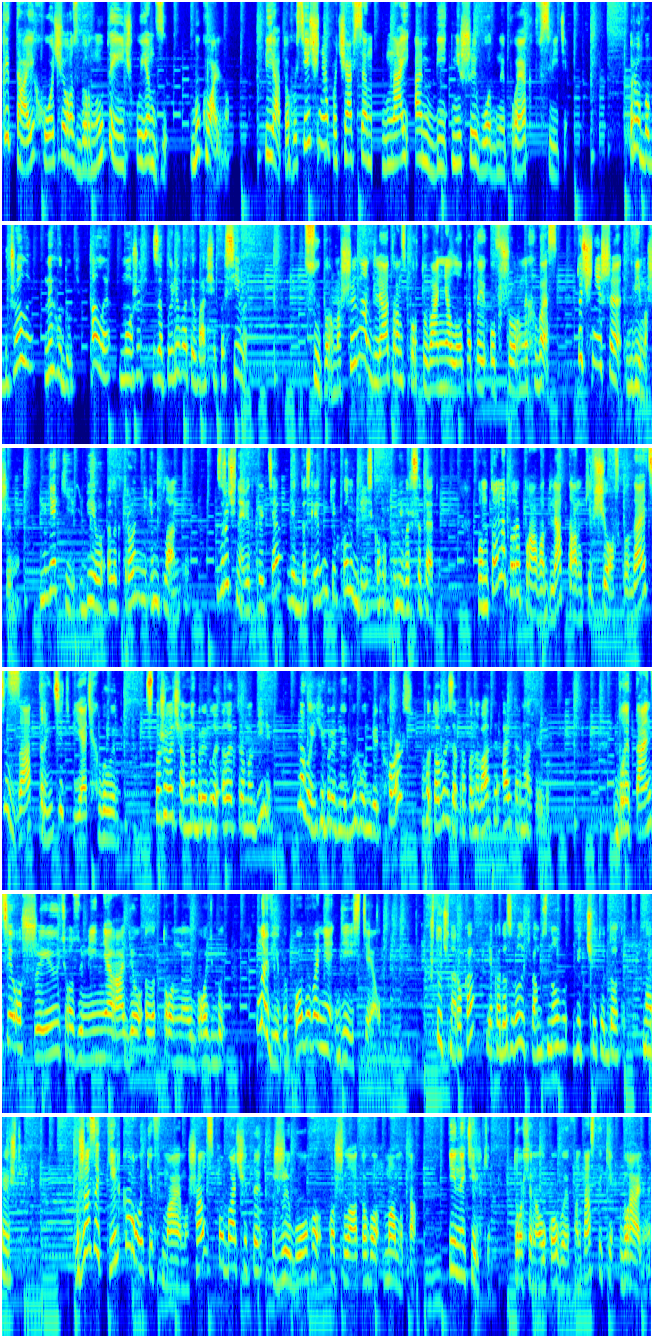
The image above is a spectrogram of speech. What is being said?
Китай хоче розвернути річку Янзи. Буквально 5 січня почався найамбітніший водний проект в світі. Робобджоли не гудуть, але можуть запилювати ваші посіви. Супермашина для транспортування лопатей офшорних вес, точніше, дві машини. М'які біоелектронні імпланти. Зручне відкриття від дослідників Колумбійського університету. Понтонна переправа для танків, що розкладається за 35 хвилин. Споживачам набридли електромобілі. Новий гібридний двигун від Horse готовий запропонувати альтернативу. Британці розширюють розуміння радіоелектронної боротьби. Нові випробування DSTL. Штучна рука, яка дозволить вам знову відчути дотик. Нарешті. Вже за кілька років маємо шанс побачити живого кошлатого мамута. І не тільки трохи наукової фантастики в реальності.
